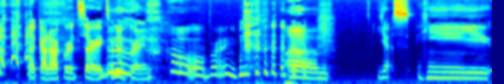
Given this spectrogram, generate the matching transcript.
that got awkward. Sorry. I meant Brian. Oh, Brian. um, yes, he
